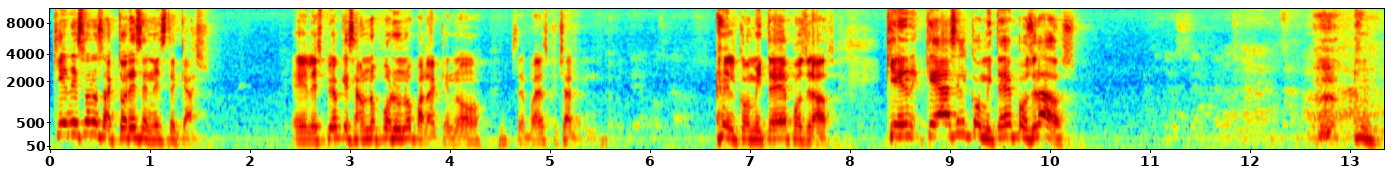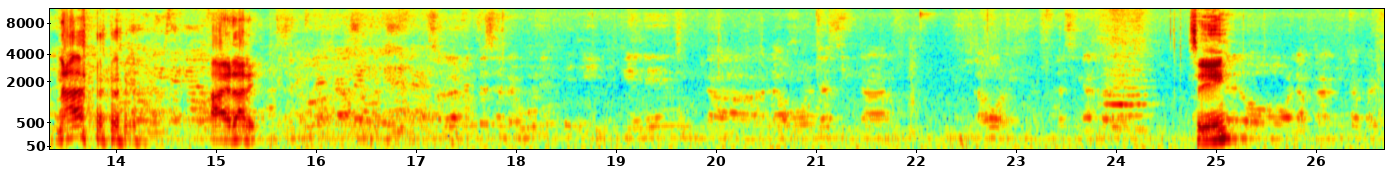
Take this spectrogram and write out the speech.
¿Quiénes son los actores en este caso? Eh, les pido que sea uno por uno para que no se puedan escuchar. El comité de posgrados. ¿Quién, ¿Qué hace el comité de posgrados? Nada. A ver, dale. Solamente se reúnen y tienen la labor de asignar labor, de asignar tareas. Sí. Pero la práctica parece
